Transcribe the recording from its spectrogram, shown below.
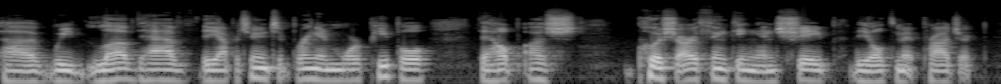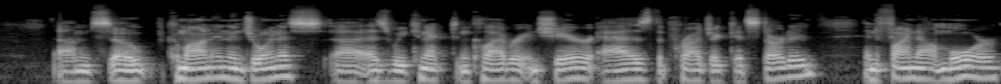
Uh, we'd love to have the opportunity to bring in more people to help us push our thinking and shape the ultimate project. Um, so come on in and join us uh, as we connect and collaborate and share as the project gets started. And find out more,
